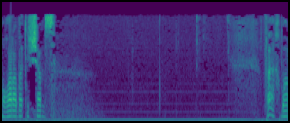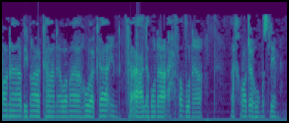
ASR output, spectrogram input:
غربت الشمس. فأخبرنا بما كان وما هو كائن فأعلمنا أحفظنا أخرجه مسلم.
